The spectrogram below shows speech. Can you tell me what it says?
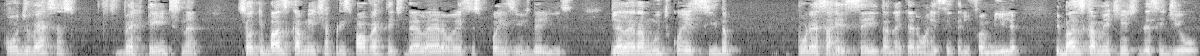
com diversas vertentes, né? Só que basicamente a principal vertente dela eram esses pãezinhos de delícia. E ela era muito conhecida por essa receita, né, que era uma receita de família, e basicamente a gente decidiu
